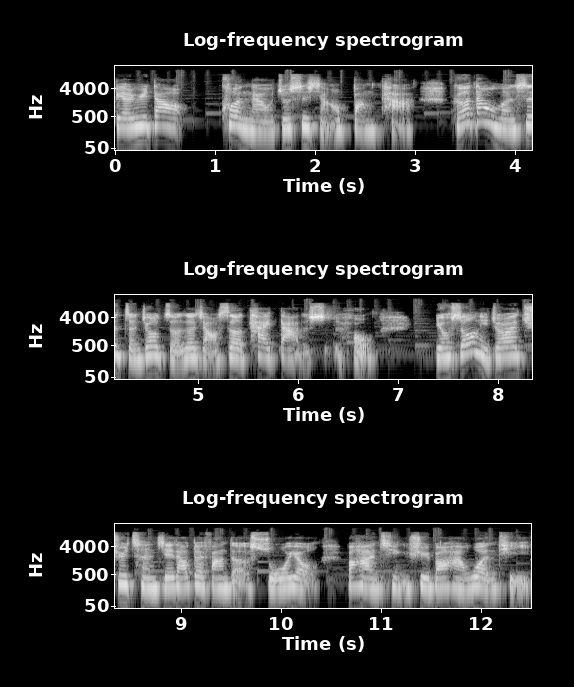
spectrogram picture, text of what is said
别人遇到困难，我就是想要帮他。可是当我们是拯救者的角色太大的时候，有时候你就会去承接到对方的所有，包含情绪，包含问题。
